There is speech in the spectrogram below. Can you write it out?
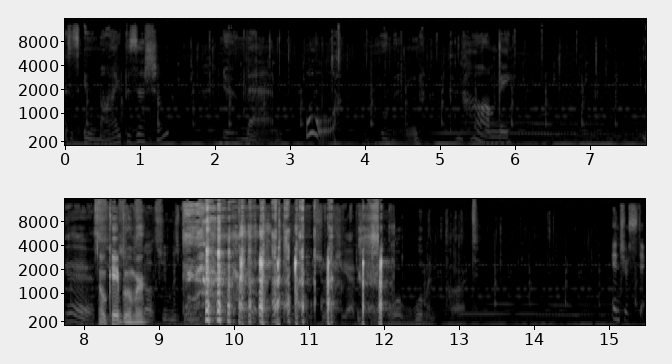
as it's in my possession, no man or woman can harm me. Yes. Okay, she boomer. thought she was being I'm sure she added that poor woman part. Interesting.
